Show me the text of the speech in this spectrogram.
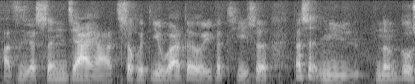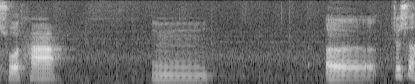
把自己的身价呀、社会地位啊都有一个提升。但是你能够说他，嗯？呃，就是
